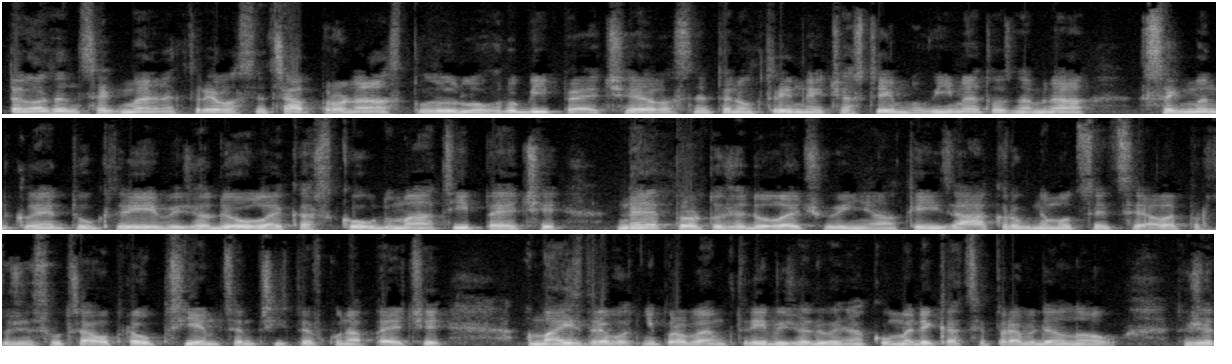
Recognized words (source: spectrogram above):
tenhle ten segment, který vlastně třeba pro nás po dlouhodobý péče je vlastně ten, o kterým nejčastěji mluvíme, to znamená segment klientů, kteří vyžadují lékařskou domácí péči, ne proto, že doléčují nějaký zákrok v nemocnici, ale protože jsou třeba opravdu příjemcem příspěvku na péči a mají zdravotní problém, který vyžaduje nějakou medikaci pravidelnou. Takže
